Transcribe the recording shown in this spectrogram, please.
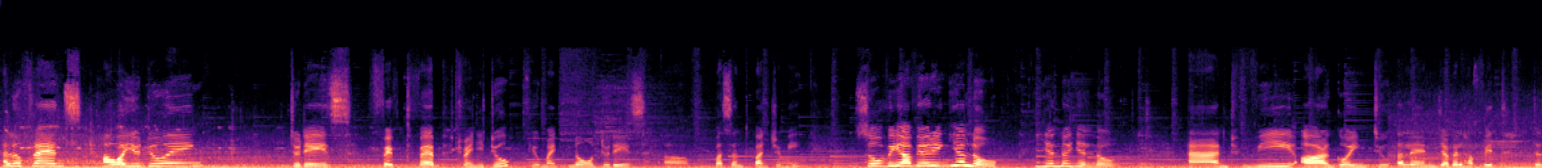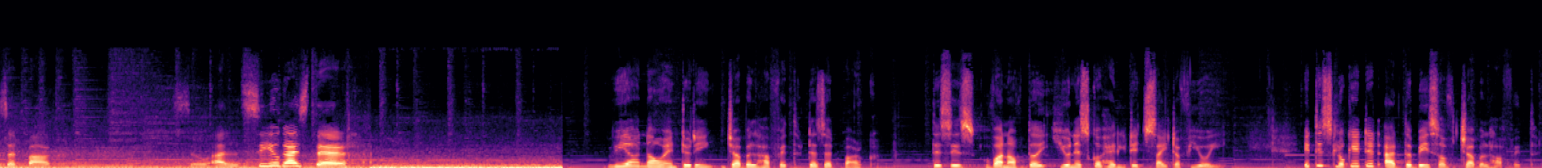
Hello friends, how are you doing? Today is 5th Feb 22. You might know today is uh, Basant Panchami. So we are wearing yellow, yellow, yellow. And we are going to Al Ain Jabal Hafit Desert Park. So I'll see you guys there. We are now entering Jabal Hafit Desert Park. This is one of the UNESCO Heritage Site of UAE. It is located at the base of Jabal Hafit,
